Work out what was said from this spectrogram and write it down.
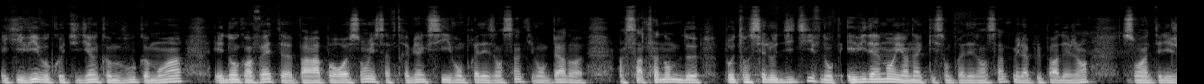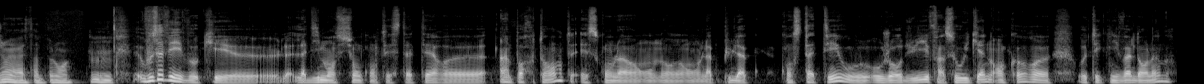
et qui vivent au quotidien comme vous, comme moi. Et donc en fait, euh, par rapport au son, ils savent très bien que s'ils vont près des enceintes, ils vont perdre un certain nombre de potentiels auditifs. Donc évidemment, il y en a qui sont près des enceintes, mais la plupart des gens sont intelligents et restent un peu loin. Mmh. Vous avez évoqué euh, la, dimension contestataire euh, importante. Est-ce qu'on l'a on, on l'a pu la constater aujourd'hui, enfin ce week-end encore euh, au Technival dans l'Indre?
